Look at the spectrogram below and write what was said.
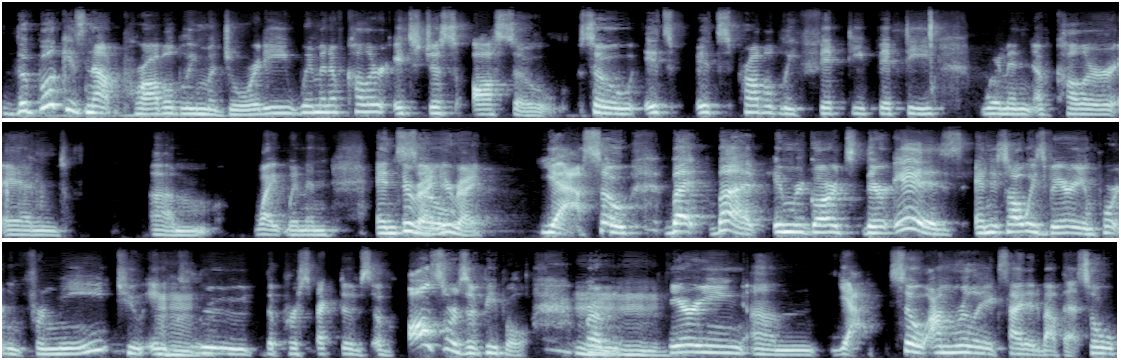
the book is not probably majority women of color it's just also so it's it's probably 50 50 women of color and um white women and you're so, right you're right yeah so but but in regards there is and it's always very important for me to mm-hmm. include mm-hmm. the perspectives of all sorts of people from mm-hmm. varying um yeah so i'm really excited about that so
